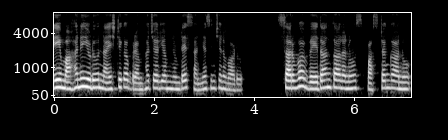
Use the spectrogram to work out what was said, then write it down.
ఈ మహనీయుడు నైష్టిక బ్రహ్మచర్యం నుండే సన్యసించినవాడు. సర్వ వేదాంతాలను స్పష్టంగాను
